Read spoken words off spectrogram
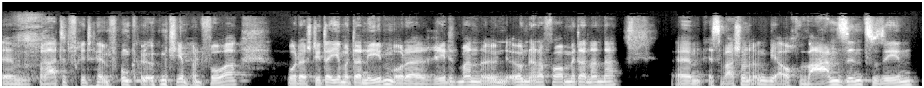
Ähm, bereitet Friedhelm Funkel irgendjemand vor? Oder steht da jemand daneben oder redet man in irgendeiner Form miteinander? Ähm, es war schon irgendwie auch Wahnsinn zu sehen,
